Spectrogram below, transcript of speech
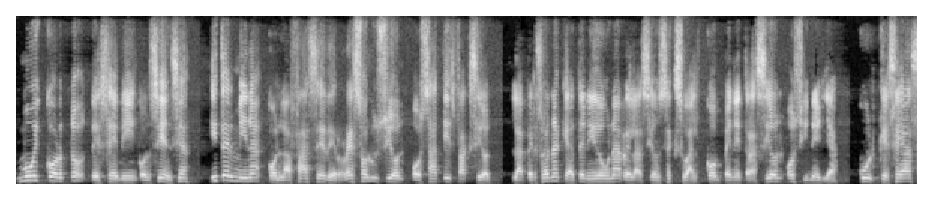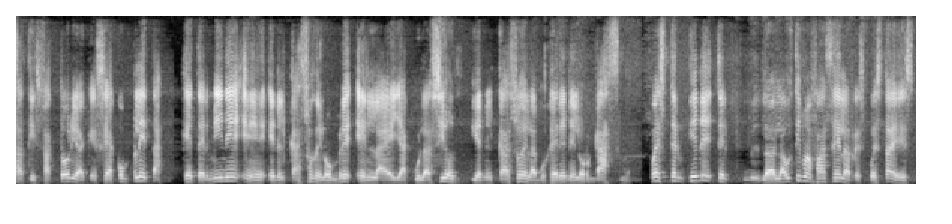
muy corto de semi-inconsciencia y termina con la fase de resolución o satisfacción. La persona que ha tenido una relación sexual con penetración o sin ella, que sea satisfactoria, que sea completa, que termine eh, en el caso del hombre en la eyaculación y en el caso de la mujer en el orgasmo. Pues tiene, la, última fase de la respuesta es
